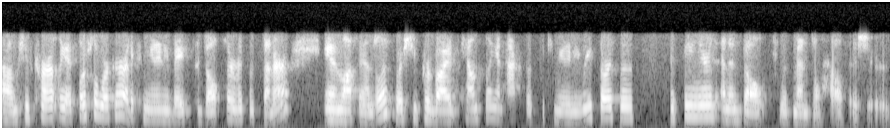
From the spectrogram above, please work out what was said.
Um, she's currently a social worker at a community based adult services center in Los Angeles, where she provides counseling and access to community resources to seniors and adults with mental health issues.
